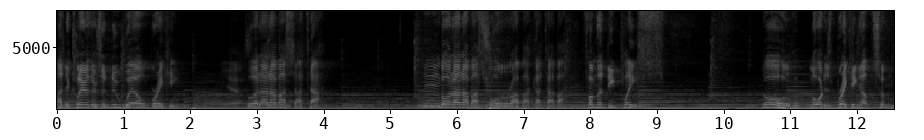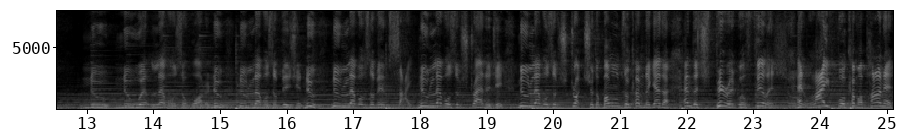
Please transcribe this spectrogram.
I declare there's a new well breaking. Yes. Mm. From the deep place. Oh, Lord is breaking up some new new levels of water, new new levels of vision, new new levels of insight, new levels of strategy, new levels of structure. The bones will come together and the spirit will fill it and life will come upon it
